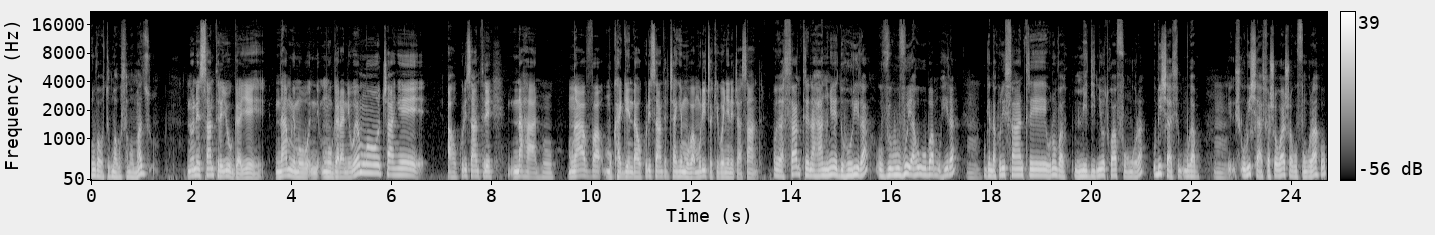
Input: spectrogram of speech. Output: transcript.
urumva tuguma gusa mu mazu. None santere yugaye namwe mu- mugaraniwemwo canke aho kuri santere n'ahantu mwava mukagenda aho kuri santere canke muba muri ico kigo nyene ca santere oya santere ni ahantu nyine duhurira uvu- uvuye aho uba muhira ugenda kuri santere urumva midi niyo twafungura ubishatse mugabo ubishatse washobora gufunguraho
